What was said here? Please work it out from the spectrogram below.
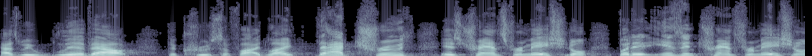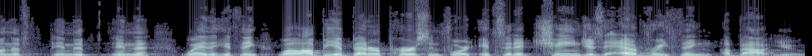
as we live out the crucified life. That truth is transformational, but it isn't transformational in the, in, the, in the way that you think, well, I'll be a better person for it. It's that it changes everything about you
